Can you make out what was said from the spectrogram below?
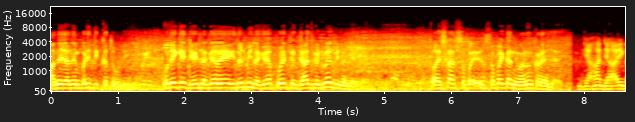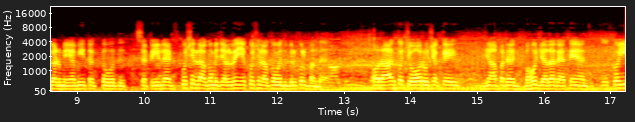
आने जाने में बड़ी दिक्कत हो रही है। पूरे के ढेर लगे हुए हैं, इधर भी लगे हुए पूरे जहाजगढ़ में भी लगे हुए हैं। तो इसका सफाई सफाई का निवारण कराया जाए जहाँ जहाजगढ़ में अभी तक तो स्ट्रीट लाइट कुछ इलाकों में चल रही है कुछ इलाकों में तो बिल्कुल बंद है और रात को चोर उचक्के जहाँ पर बहुत ज़्यादा रहते हैं तो कोई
